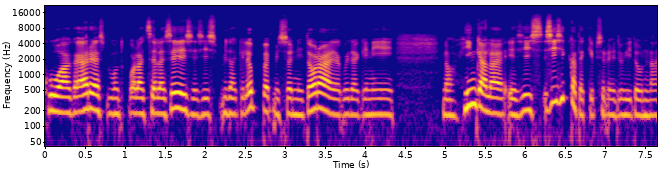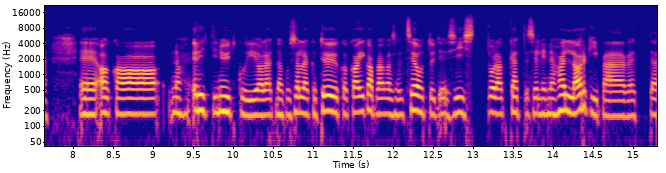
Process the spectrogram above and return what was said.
kuu aega järjest muudkui oled selle sees ja siis midagi lõpeb, mis on nii tore ja kuidagi nii noh, hingele ja siis, siis ikka tekib selline tühi tunne. E,. aga noh, eriti nüüd, kui oled nagu sellega tööga ka igapäevaselt seotud ja siis tuleb kätte selline hall argipäev, et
